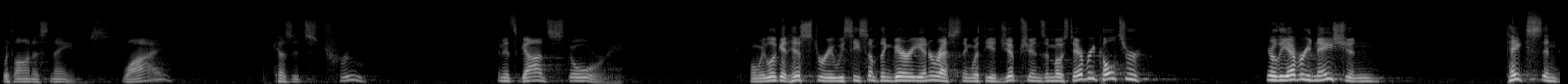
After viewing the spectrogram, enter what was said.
with honest names. Why? Because it's true. And it's God's story. When we look at history, we see something very interesting with the Egyptians. In most every culture, nearly every nation takes and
